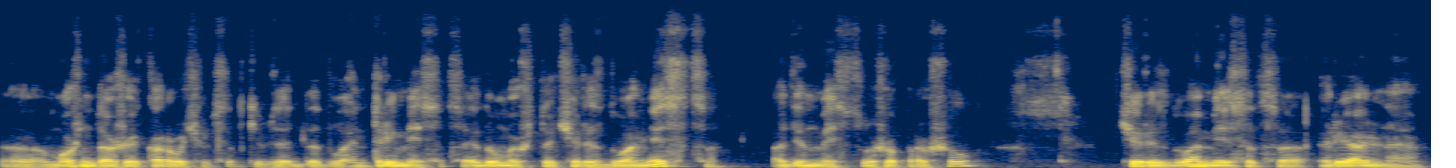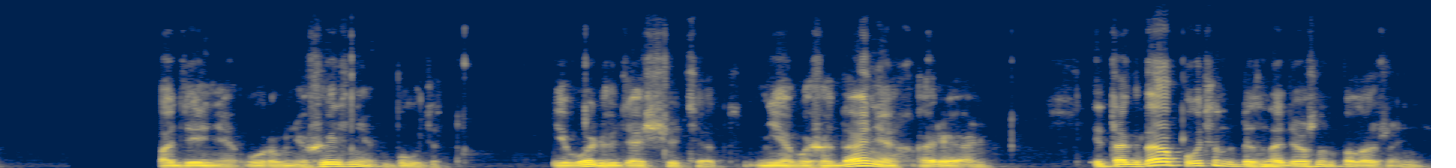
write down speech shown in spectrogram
Э, можно даже и короче все-таки взять дедлайн, три месяца. Я думаю, что через два месяца, один месяц уже прошел, через два месяца реальное падение уровня жизни будет. Его люди ощутят. Не в ожиданиях, а реально. И тогда Путин в безнадежном положении.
